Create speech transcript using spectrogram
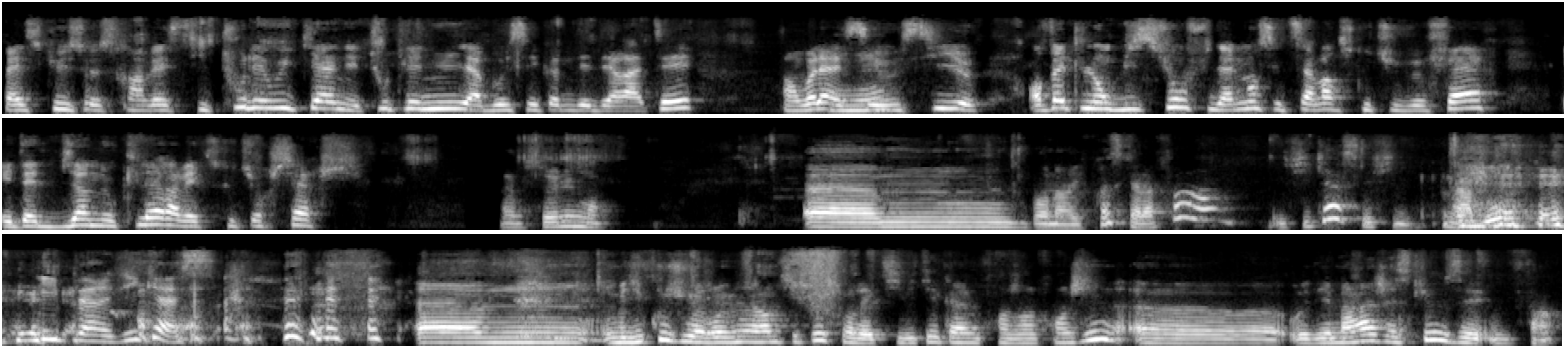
parce qu'il se serait investi tous les week-ends et toutes les nuits à bosser comme des dératés. Enfin voilà, c'est aussi, euh, en fait, l'ambition finalement, c'est de savoir ce que tu veux faire et d'être bien au clair avec ce que tu recherches. Absolument. Euh, bon, on arrive presque à la fin. Hein. Efficace, les filles. Ah bon Hyper efficace. euh, mais du coup, je vais revenir un petit peu sur l'activité quand même frangin frangine. Euh, au démarrage, est-ce que vous avez, enfin,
